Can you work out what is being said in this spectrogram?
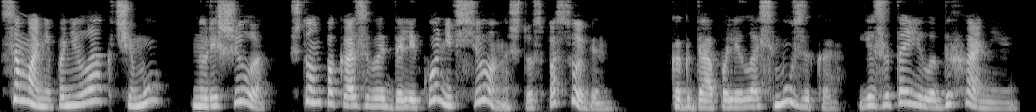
Сама не поняла, к чему, но решила, что он показывает далеко не все, на что способен. Когда полилась музыка, я затаила дыхание.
